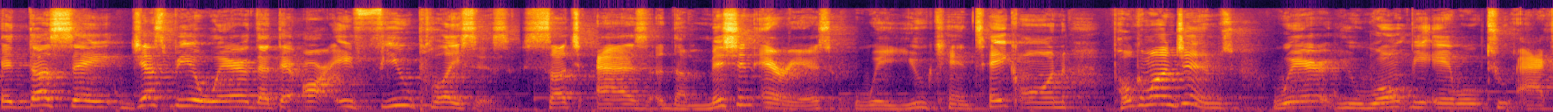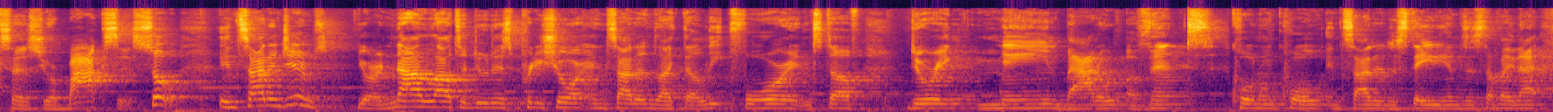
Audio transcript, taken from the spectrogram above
it does say just be aware that there are a few places, such as the mission areas, where you can take on Pokemon gyms where you won't be able to access your boxes. So inside of gyms, you're not allowed to do this pretty sure inside of like the Elite Four and stuff during main battle events, quote unquote, inside of the stadiums and stuff like that.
